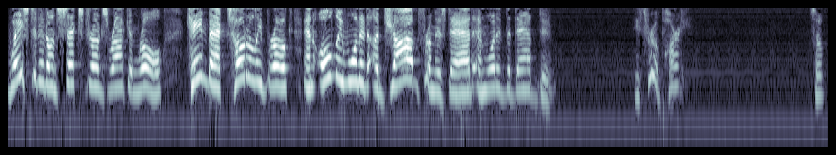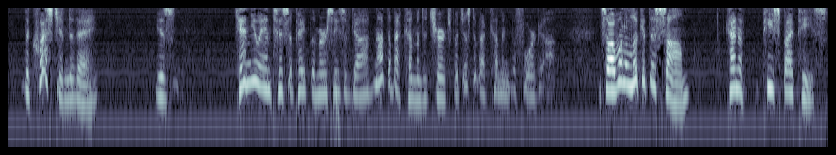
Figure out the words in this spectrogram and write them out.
wasted it on sex, drugs, rock and roll, came back totally broke and only wanted a job from his dad. And what did the dad do? He threw a party. So the question today is can you anticipate the mercies of God? Not about coming to church, but just about coming before God. So I want to look at this psalm kind of piece by piece.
